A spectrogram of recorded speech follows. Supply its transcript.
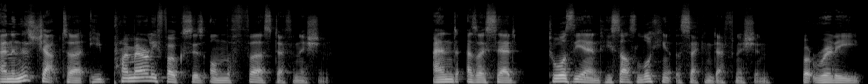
And in this chapter, he primarily focuses on the first definition. And as I said, towards the end, he starts looking at the second definition, but really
